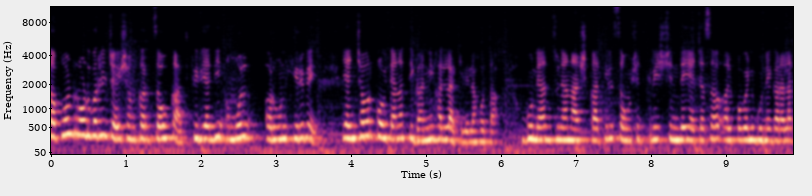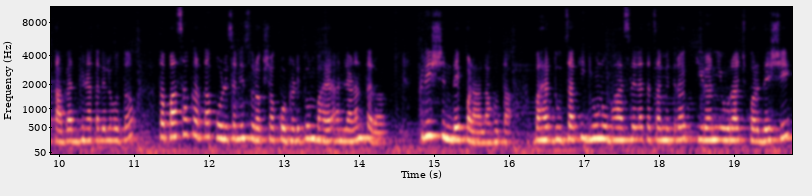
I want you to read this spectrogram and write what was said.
तपोन रोडवरील जयशंकर चौकात फिर्यादी अमोल अरुण हिरवे यांच्यावर कोयत्यानं तिघांनी हल्ला केलेला होता. गुन्ह्यात जुन्या नाशकातील संशयित क्रिश शिंदे याच्यासह अल्पवयीन गुन्हेगाराला ताब्यात घेण्यात आलेलं होतं. तपासाकरता पोलिसांनी सुरक्षा कोठडीतून बाहेर आणल्यानंतर क्रिश शिंदे पळाला होता. बाहेर दुचाकी घेऊन उभा असलेला त्याचा मित्र किरण युवराज परदेशी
